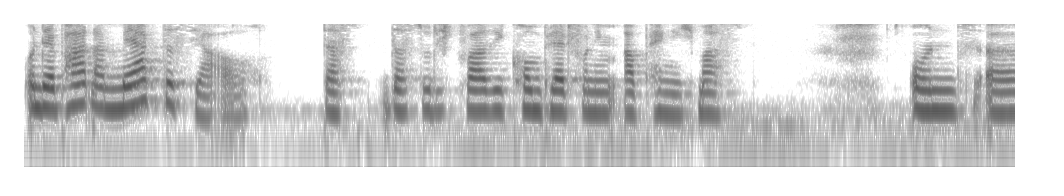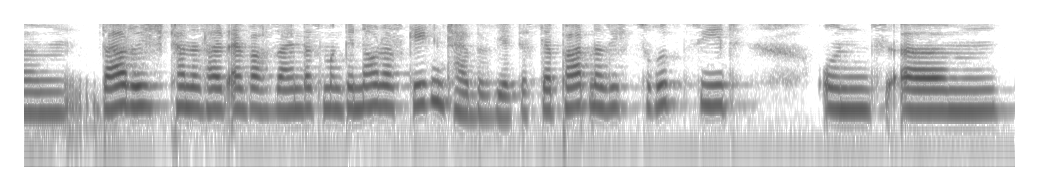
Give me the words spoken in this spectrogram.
Und der Partner merkt es ja auch, dass, dass du dich quasi komplett von ihm abhängig machst. Und ähm, dadurch kann es halt einfach sein, dass man genau das Gegenteil bewirkt, dass der Partner sich zurückzieht und ähm,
